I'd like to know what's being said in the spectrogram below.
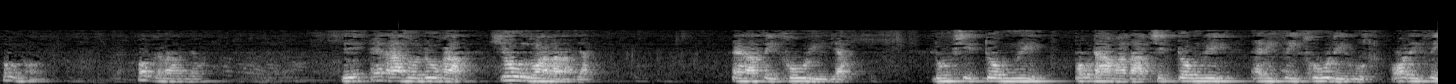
ဟုတ်နော်ဟုတ်ကလားဗျာဒီအဲ့ဒါဆိုတို့ကရှုံးသွားတာဗျာအဲ့ဒါသိဖိုးကြီးဗျလူဖြစ်တုံးလေးဗုဒ္ဓဘာသာဖြစ်တုံးလေးအဲ့ဒီသိဖိုးတွေကိုဟောဒီသိ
